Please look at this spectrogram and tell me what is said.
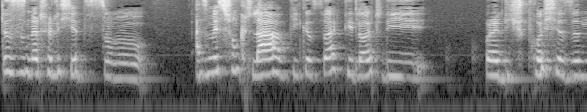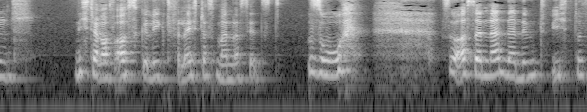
das ist natürlich jetzt so. Also, mir ist schon klar, wie gesagt, die Leute, die. oder die Sprüche sind nicht darauf ausgelegt, vielleicht, dass man das jetzt so, so auseinander nimmt, wie ich das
